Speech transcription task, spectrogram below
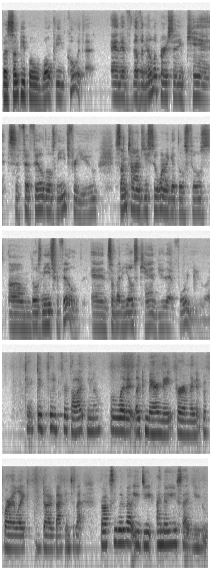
but some people won't be cool with that. And if the vanilla person can't fulfill those needs for you, sometimes you still want to get those fills, um, those needs fulfilled, and somebody else can do that for you. Okay, good food for thought, you know. I'll let it like marinate for a minute before I like dive back into that. Roxy, what about you? Do you, I know you said you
